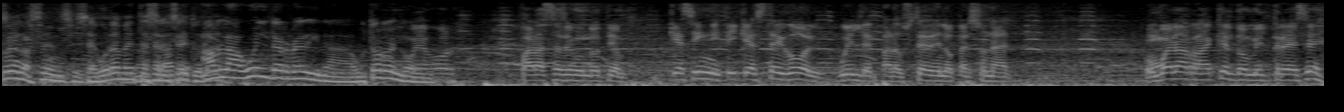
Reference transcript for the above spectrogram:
Renacense. Seguramente será titular. Habla Wilder Medina, autor del gol. Mejor para este segundo tiempo. ¿Qué significa este gol, Wilder, para usted en lo personal? Un buen arranque el 2013.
